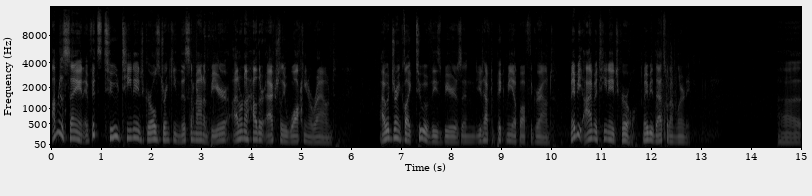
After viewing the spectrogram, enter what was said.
I'm just saying, if it's two teenage girls drinking this amount of beer, I don't know how they're actually walking around. I would drink like two of these beers and you'd have to pick me up off the ground. Maybe I'm a teenage girl. Maybe that's what I'm learning. Uh,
